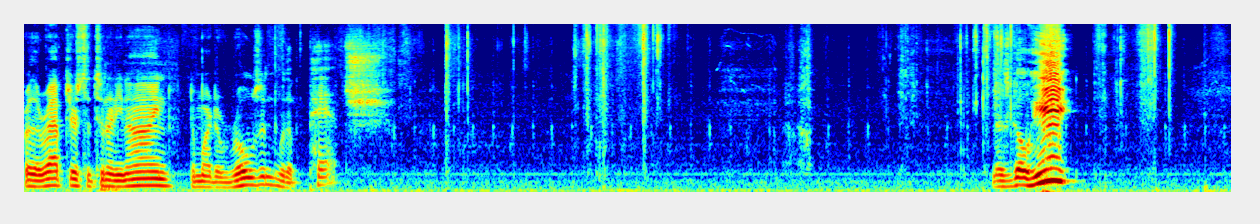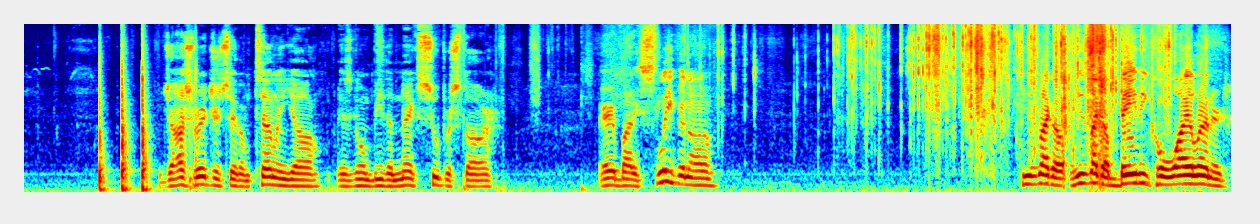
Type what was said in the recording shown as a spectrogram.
For the Raptors to 299, DeMar DeRozan with a patch. Let's go Heat. Josh Richardson, I'm telling y'all, is going to be the next superstar. Everybody's sleeping on him. He's like a he's like a baby Kawhi Leonard.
